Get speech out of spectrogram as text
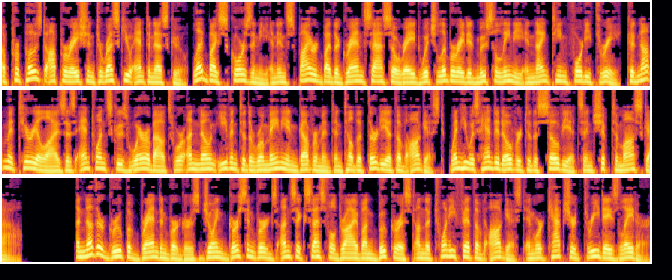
A proposed operation to rescue Antonescu, led by Skorzeny and inspired by the Gran Sasso raid which liberated Mussolini in 1943, could not materialize as Antonescu's whereabouts were unknown even to the Romanian government until 30 August, when he was handed over to the Soviets and shipped to Moscow. Another group of Brandenburgers joined Gerstenberg's unsuccessful drive on Bucharest on 25 August and were captured three days later.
